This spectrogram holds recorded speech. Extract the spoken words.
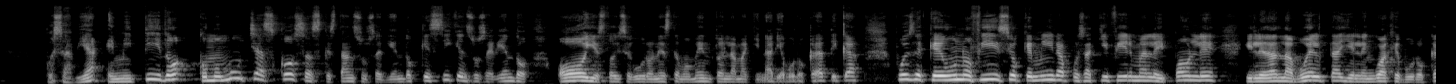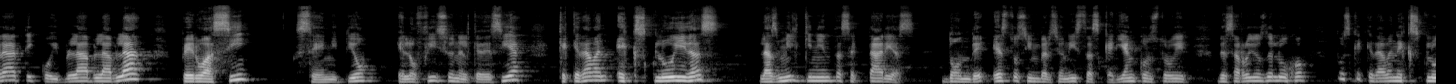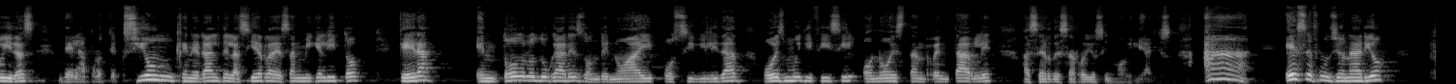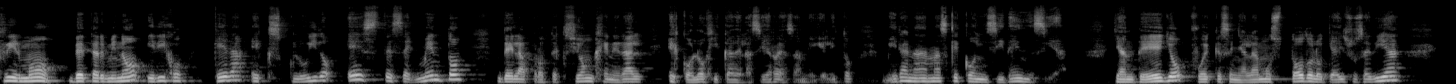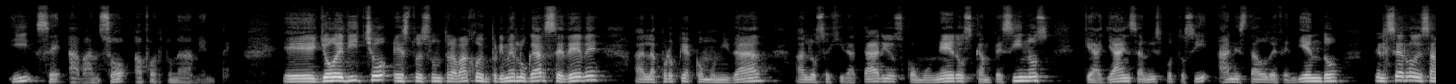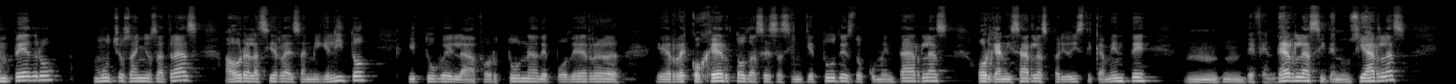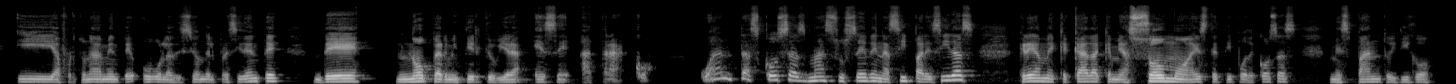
pues había emitido como muchas cosas que están sucediendo, que siguen sucediendo hoy, estoy seguro, en este momento en la maquinaria burocrática, pues de que un oficio que mira, pues aquí fírmale y ponle y le das la vuelta y el lenguaje burocrático y bla, bla, bla, pero así se emitió el oficio en el que decía que quedaban excluidas las 1.500 hectáreas donde estos inversionistas querían construir desarrollos de lujo, pues que quedaban excluidas de la protección general de la Sierra de San Miguelito, que era en todos los lugares donde no hay posibilidad o es muy difícil o no es tan rentable hacer desarrollos inmobiliarios. Ah, ese funcionario firmó, determinó y dijo, queda excluido este segmento de la protección general ecológica de la Sierra de San Miguelito. Mira nada más qué coincidencia. Y ante ello fue que señalamos todo lo que ahí sucedía y se avanzó afortunadamente. Eh, yo he dicho, esto es un trabajo, en primer lugar, se debe a la propia comunidad, a los ejidatarios, comuneros, campesinos que allá en San Luis Potosí han estado defendiendo el Cerro de San Pedro muchos años atrás, ahora la Sierra de San Miguelito, y tuve la fortuna de poder eh, recoger todas esas inquietudes, documentarlas, organizarlas periodísticamente, mm, defenderlas y denunciarlas y afortunadamente hubo la decisión del presidente de no permitir que hubiera ese atraco. ¿Cuántas cosas más suceden así parecidas? Créame que cada que me asomo a este tipo de cosas me espanto y digo,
